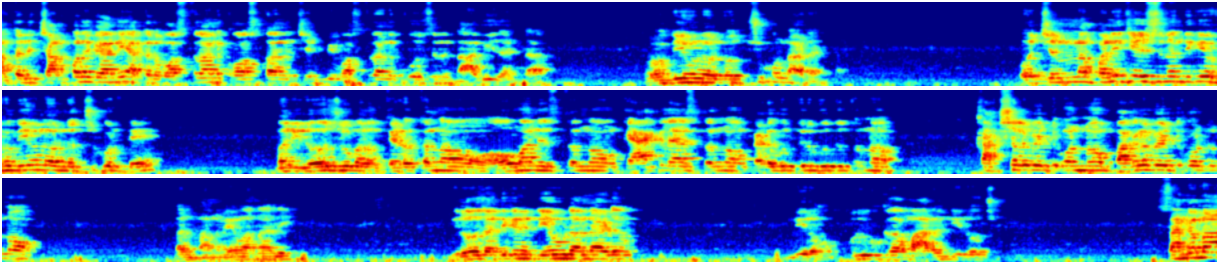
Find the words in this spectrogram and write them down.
అతని చంపను కానీ అతని వస్త్రాన్ని కోస్తానని చెప్పి వస్త్రాన్ని కోసిన దావీదంట. హృదయంలో నొచ్చుకున్నాడంట. ఓ చిన్న పని చేసినందుకే హృదయంలో నొచ్చుకుంటే మరి రోజు మనం తిడుతున్నాం అవమానిస్తున్నాం కేకలేస్తున్నాం పెడగుద్దులు గుద్దుతున్నాం కక్షలు పెట్టుకుంటున్నాం పగలు పెట్టుకుంటున్నాం. మరి మనం ఏమనాలి ఈరోజు అందుకని దేవుడు అన్నాడు మీరు ఒక పురుగుగా మారండి ఈరోజు. సంగమా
